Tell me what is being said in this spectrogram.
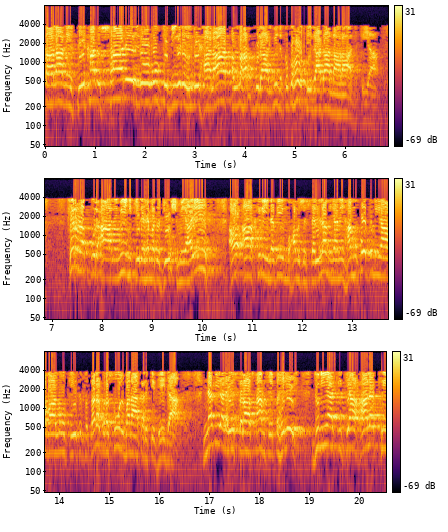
تعالیٰ نے دیکھا تو سارے لوگوں کے بگڑے ہوئے حالات اللہ رب العالمین کو بہت ہی زیادہ ناراض کیا۔ پھر رب العالمین کی رحمت جوش میں آئی اور آخری نبی محمد صلی اللہ علیہ وسلم یعنی ہم کو دنیا والوں کی طرف رسول بنا کر کے بھیجا۔ نبی علیہ السلام سے پہلے دنیا کی کیا حالت تھی؟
